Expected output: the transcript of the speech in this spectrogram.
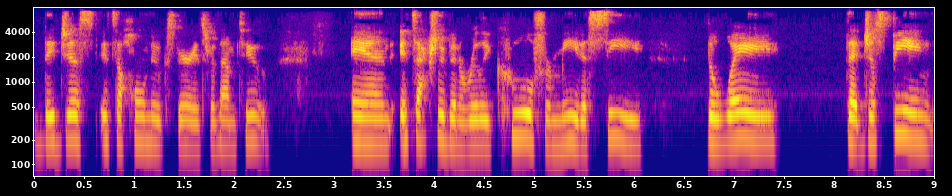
they just it's a whole new experience for them too. And it's actually been really cool for me to see the way that just being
